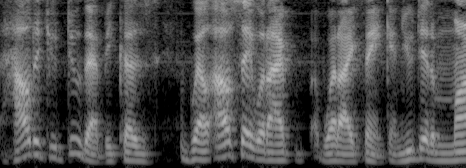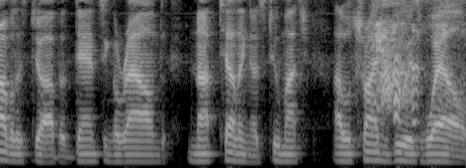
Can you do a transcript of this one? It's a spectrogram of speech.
how did you do that? Because well, I'll say what I what I think, and you did a marvelous job of dancing around, not telling us too much. I will try to do as well.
